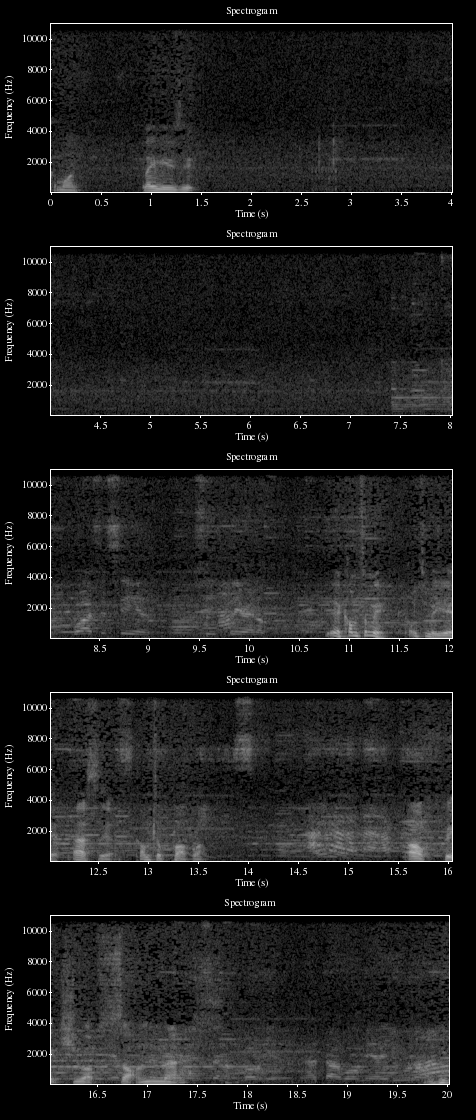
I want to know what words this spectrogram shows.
Come on. Play music. Yeah, come to me. Come to me, yeah. That's it. Come to Papa. I'll fix you up something nice.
